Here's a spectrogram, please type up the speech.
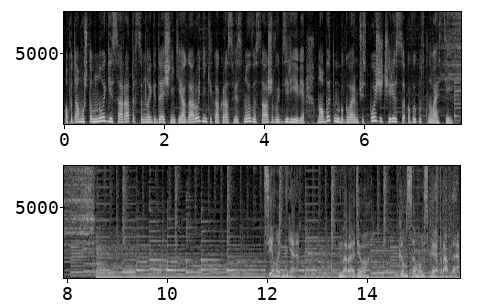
а потому что многие саратовцы, многие дачники и огородники как раз весной высаживают деревья. Но об этом мы поговорим чуть позже через выпуск новостей. Тема дня. На радио «Комсомольская правда».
